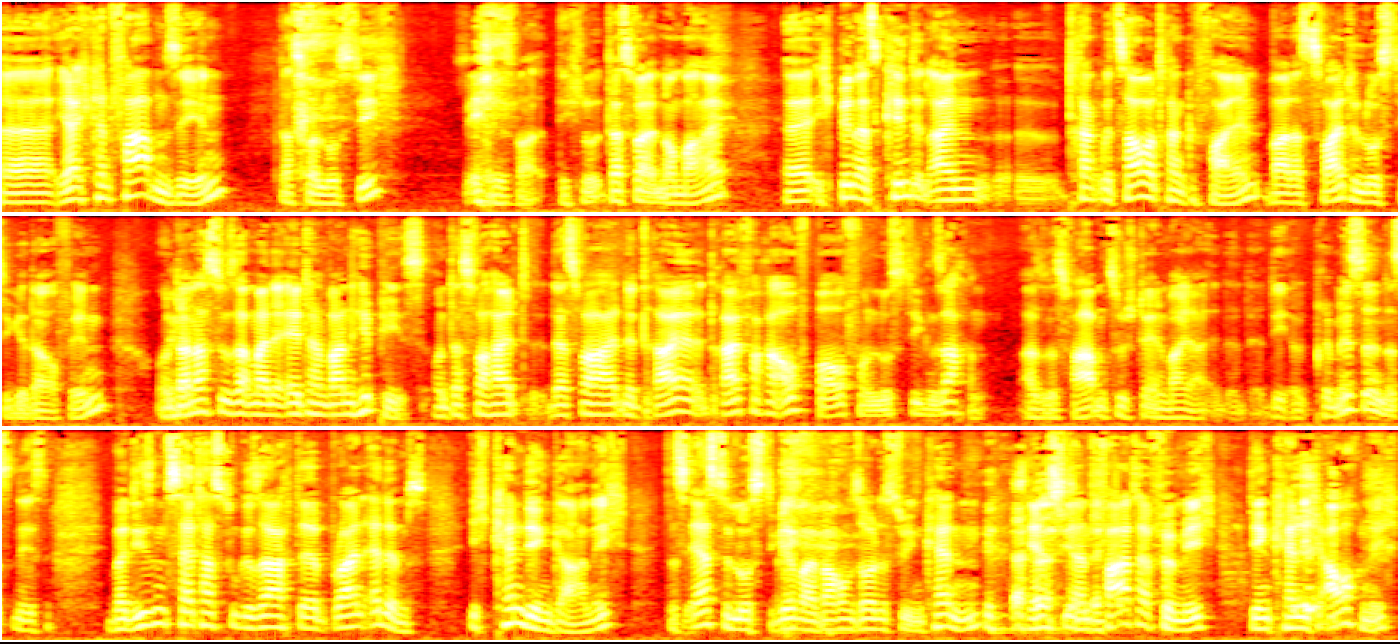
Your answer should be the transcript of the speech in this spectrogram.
äh, ja, ich kann Farben sehen. Das war lustig. Das war, nicht, das war normal. Äh, ich bin als Kind in einen äh, Trank mit Zaubertrank gefallen, war das zweite Lustige daraufhin. Und ja. dann hast du gesagt, meine Eltern waren Hippies. Und das war halt, das war halt eine drei, dreifache Aufbau von lustigen Sachen. Also das Farben zustellen war ja die Prämisse. Das nächste. Bei diesem Set hast du gesagt, äh, Brian Adams, ich kenne den gar nicht. Das erste Lustige, weil warum solltest du ihn kennen? er ist wie ein Vater für mich, den kenne ich auch nicht.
